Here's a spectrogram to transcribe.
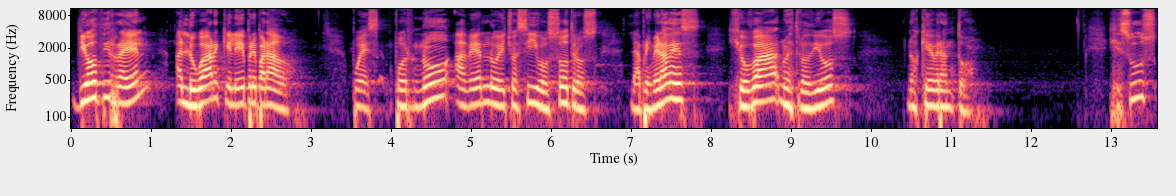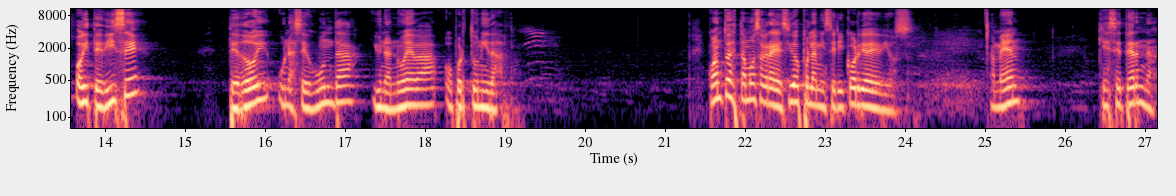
Dios de Israel, al lugar que le he preparado. Pues por no haberlo hecho así vosotros la primera vez, Jehová nuestro Dios nos quebrantó. Jesús hoy te dice, te doy una segunda y una nueva oportunidad. ¿Cuántos estamos agradecidos por la misericordia de Dios? Amén. Que es eterna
